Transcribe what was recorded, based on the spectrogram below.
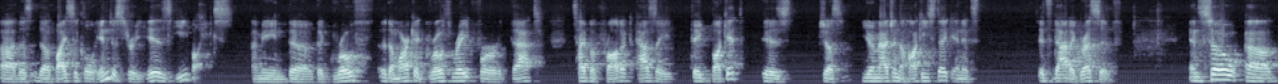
uh, the, the bicycle industry is e-bikes. I mean, the the growth, the market growth rate for that type of product as a big bucket is just you imagine the hockey stick, and it's it's that aggressive. And so uh,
